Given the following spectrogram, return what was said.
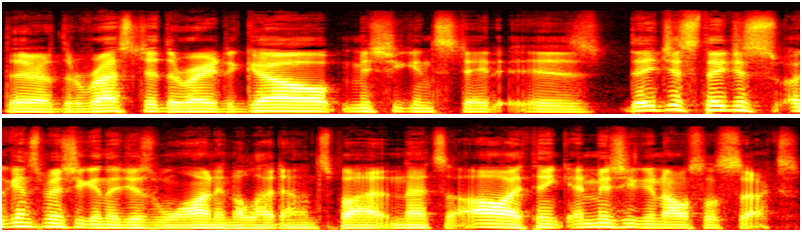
They're they're rested. They're ready to go. Michigan State is they just they just against Michigan they just won in a letdown spot, and that's all I think. And Michigan also sucks.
